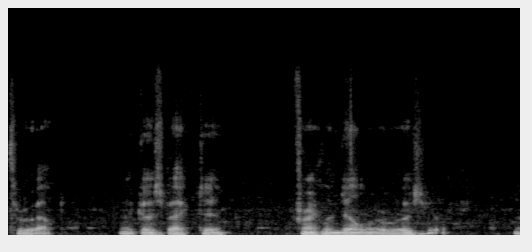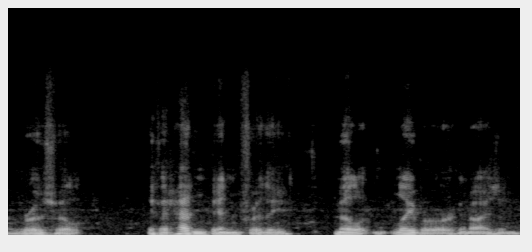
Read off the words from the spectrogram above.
throughout. And it goes back to Franklin Delano Roosevelt. Uh, Roosevelt, if it hadn't been for the militant labor organizing,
